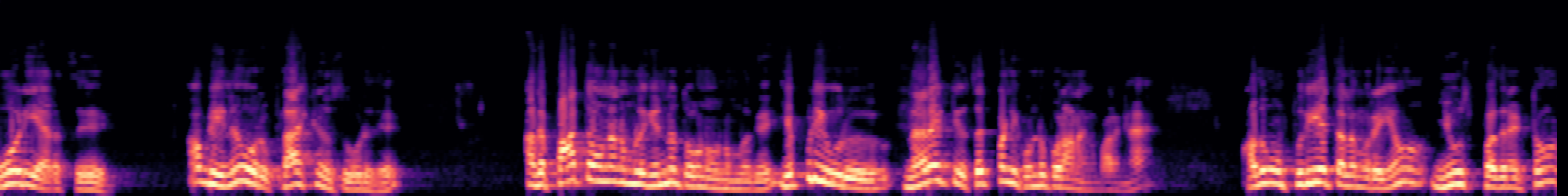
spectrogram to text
மோடி அரசு அப்படின்னு ஒரு ஃப்ளாஷ் நியூஸ் ஓடுது. அதை பார்த்தோன்னா நம்மளுக்கு என்ன தோணும்? நம்மளுக்கு எப்படி ஒரு நரேட்டிவ் செட் பண்ணி கொண்டு போகிறானுங்க பாருங்கள் அதுவும் புதிய தலைமுறையும் நியூஸ் பதினெட்டும்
